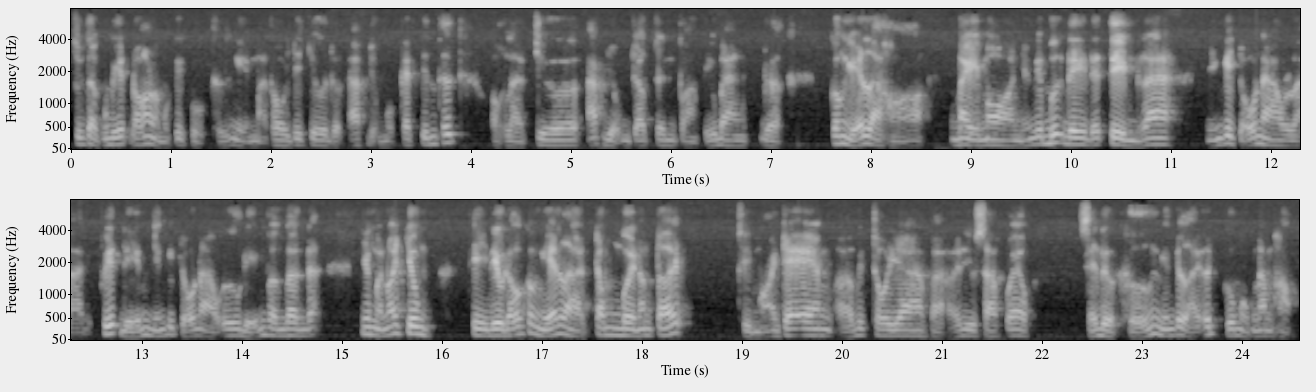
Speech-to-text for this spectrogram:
chúng ta cũng biết đó là một cái cuộc thử nghiệm mà thôi chứ chưa được áp dụng một cách chính thức hoặc là chưa áp dụng cho trên toàn tiểu bang được. Có nghĩa là họ mày mò những cái bước đi để tìm ra những cái chỗ nào là khuyết điểm, những cái chỗ nào ưu điểm, vân vân đó. Nhưng mà nói chung thì điều đó có nghĩa là trong 10 năm tới thì mọi trẻ em ở Victoria và ở New South Wales sẽ được hưởng những cái lợi ích của một năm học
